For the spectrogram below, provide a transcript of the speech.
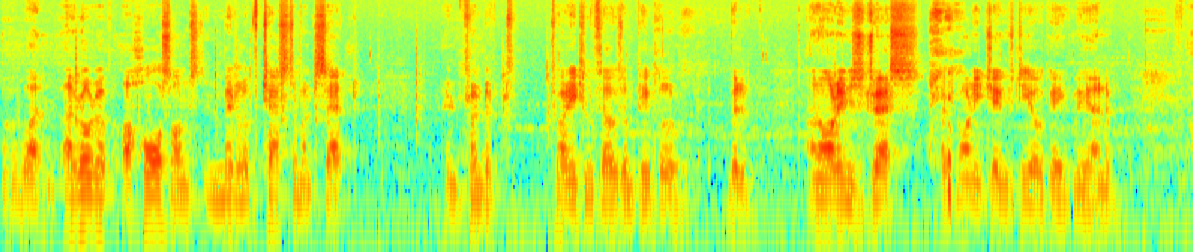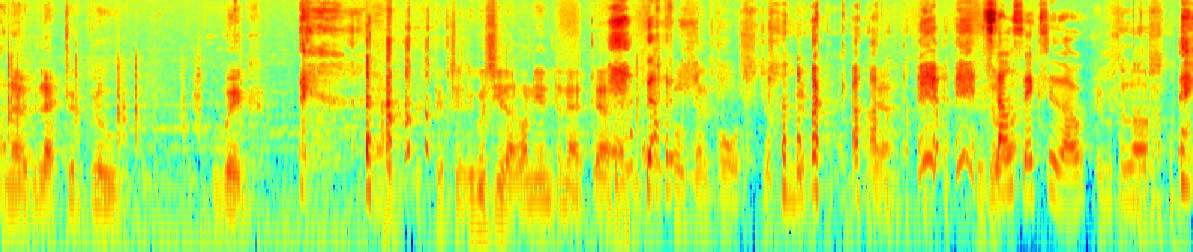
what, I rode a, a horse on in the middle of Testament set in front of t- 22,000 people with a, an orange dress that Ronnie James Dio gave me and, a, and an electric blue wig. There's pictures. You can see that on the internet. Yeah, a full-size horse. Just in the middle. Oh yeah. It was the Sounds la- sexy though. it was the last. it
